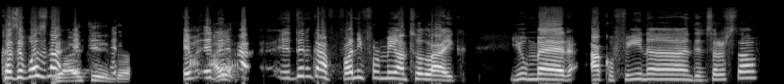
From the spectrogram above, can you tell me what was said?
because it was not. Yeah, it, see it, the it, it I- didn't got, it didn't got funny for me until like you met Awkwafina and this other stuff,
